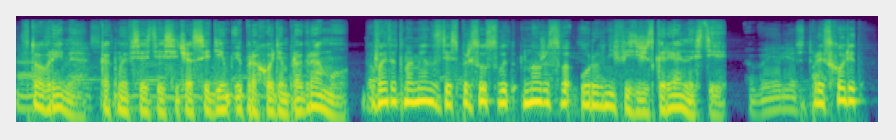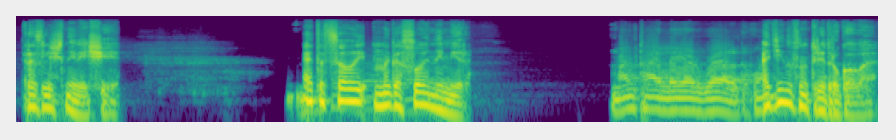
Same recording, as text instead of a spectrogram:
В то время, как мы все здесь сейчас сидим и проходим программу, в этот момент здесь присутствует множество уровней физической реальности. Происходят различные вещи. Это целый многослойный мир, один внутри другого.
